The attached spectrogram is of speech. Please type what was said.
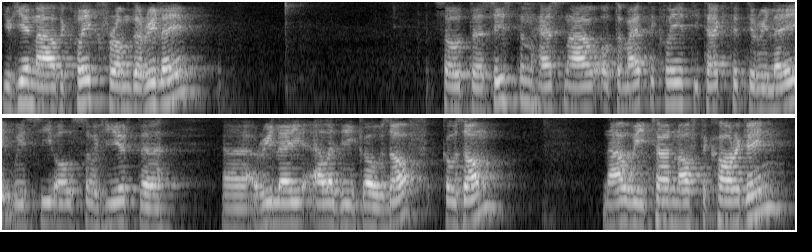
You hear now the click from the relay. So the system has now automatically detected the relay. We see also here the uh, relay LED goes off, goes on. Now we turn off the car again.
